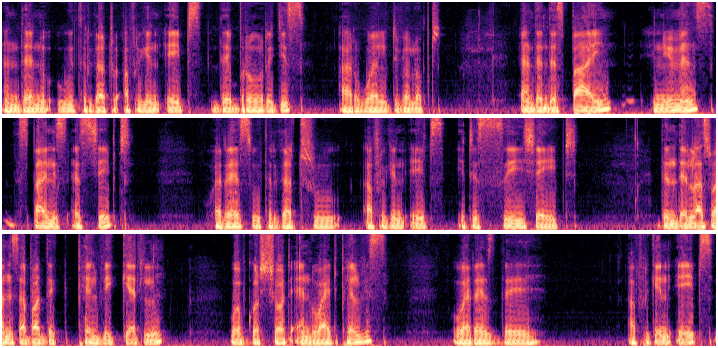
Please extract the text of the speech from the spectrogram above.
And then with regard to African apes, the brow ridges are well developed. And then the spine in humans, the spine is S shaped, whereas with regard to African apes, it is C shaped. Then the last one is about the pelvic girdle. We've got short and wide pelvis, whereas the African apes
